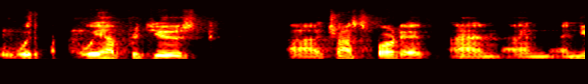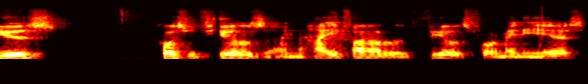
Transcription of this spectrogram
we, we have produced, uh, transported, and and and used fossil fuels and high flammable fuels for many years.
